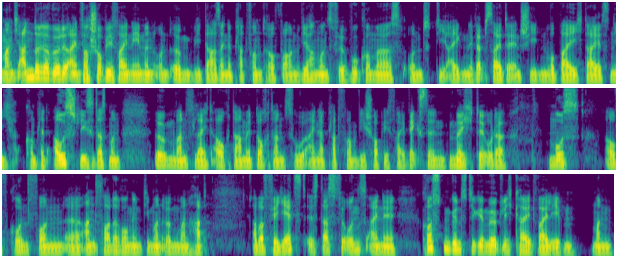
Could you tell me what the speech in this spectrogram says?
Manch anderer würde einfach Shopify nehmen und irgendwie da seine Plattform drauf bauen. Wir haben uns für WooCommerce und die eigene Webseite entschieden, wobei ich da jetzt nicht komplett ausschließe, dass man irgendwann vielleicht auch damit doch dann zu einer Plattform wie Shopify wechseln möchte oder muss aufgrund von äh, Anforderungen, die man irgendwann hat. Aber für jetzt ist das für uns eine kostengünstige Möglichkeit, weil eben man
